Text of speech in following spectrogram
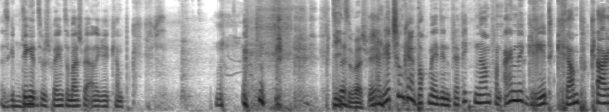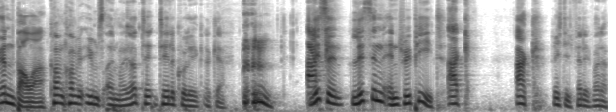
Es gibt Dinge zu besprechen, zum Beispiel Annegret Kamp. Die zum Ich Beispiel. habe jetzt schon keinen Bock mehr, den verfickten Namen von Annegret Kramp-Karrenbauer. Komm, komm, wir üben es einmal, ja? Te Telekolleg. Okay. listen, listen and repeat. Ack. Ack. Richtig, fertig, weiter.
